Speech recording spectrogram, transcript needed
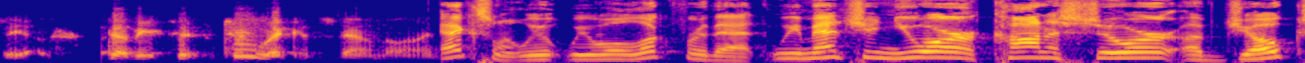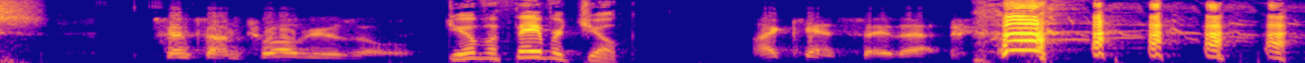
the other. There'll be two, two wickets down the line. Excellent. We, we will look for that. We mentioned you are a connoisseur of jokes since I'm 12 years old. Do you have a favorite joke? I can't say that.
